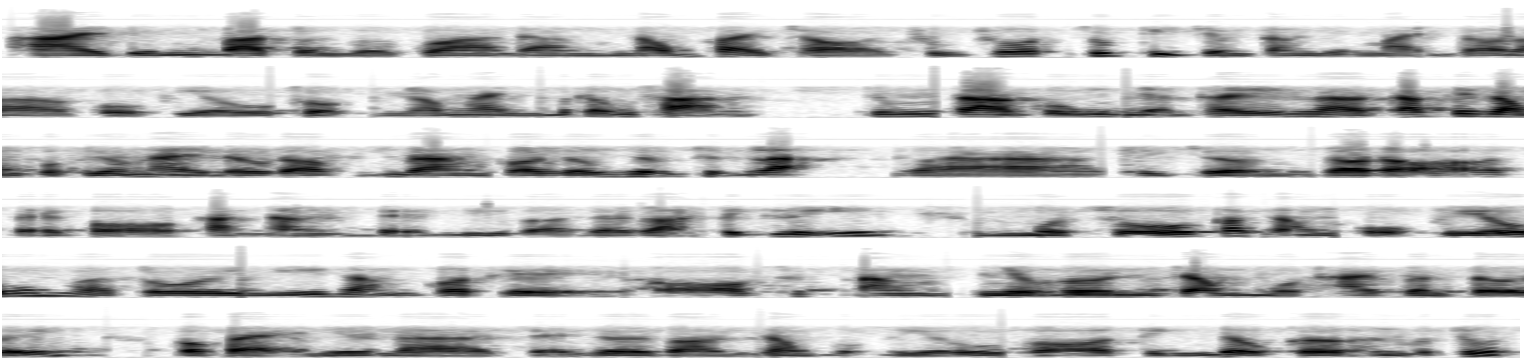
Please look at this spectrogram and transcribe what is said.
2 đến 3 tuần vừa qua đang đóng vai trò chủ chốt giúp thị trường tăng điểm mạnh đó là cổ phiếu thuộc nhóm ngành bất động sản chúng ta cũng nhận thấy là các cái dòng cổ phiếu này đâu đó cũng đang có dấu hiệu chững lại và thị trường do đó sẽ có khả năng sẽ đi vào giai đoạn tích lũy. Một số các dòng cổ phiếu mà tôi nghĩ rằng có thể có sức tăng nhiều hơn trong một hai tuần tới, có vẻ như là sẽ rơi vào dòng cổ phiếu có tính đầu cơ hơn một chút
